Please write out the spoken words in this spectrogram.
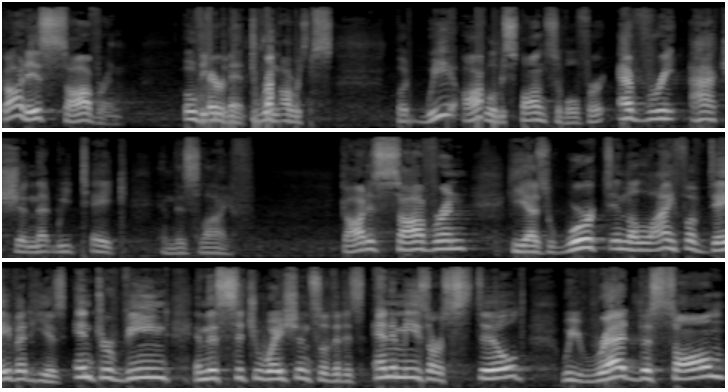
God is sovereign over our but we are responsible for every action that we take in this life. God is sovereign. He has worked in the life of David. He has intervened in this situation so that his enemies are stilled. We read the psalm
